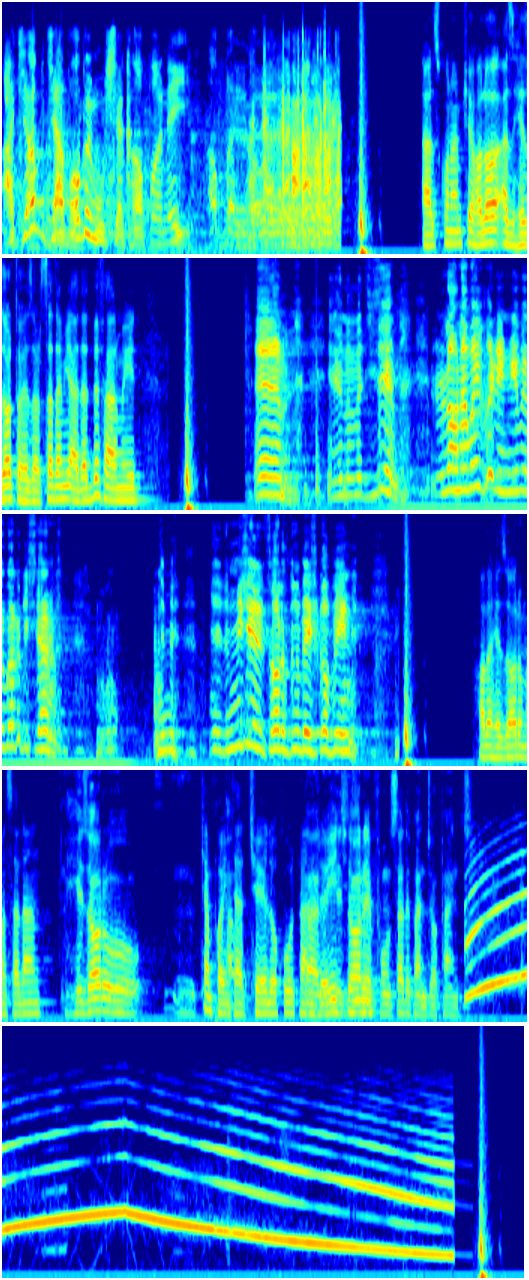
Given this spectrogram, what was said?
عجب جواب موشکافانه ای ارز کنم که حالا از هزار تا هزار صد هم یه عدد بفرمایید. چیزه راهنمایی کنین یه مقدار بیشتر میشه سالتون رو بشکافین حالا هزار و مثلا هزار و کم پایین تر چهل و خورد پنجایی هزار پونصد پنجا پنج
